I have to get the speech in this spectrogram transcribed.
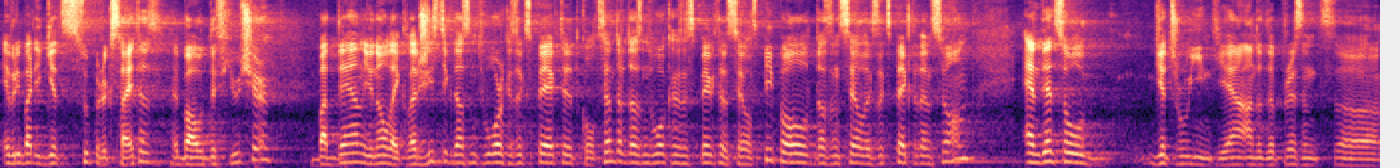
everybody gets super excited about the future, but then, you know, like logistic doesn't work as expected, call center doesn't work as expected, salespeople doesn't sell as expected, and so on. And that's all get ruined, yeah, under the present uh,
